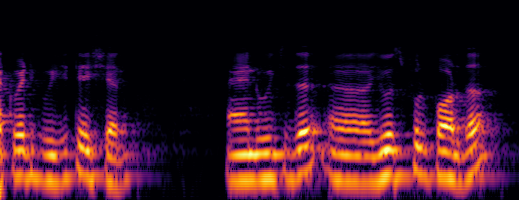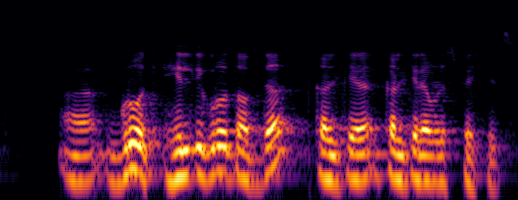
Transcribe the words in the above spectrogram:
aquatic vegetation and which is uh, useful for the uh, growth healthy growth of the culture species.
